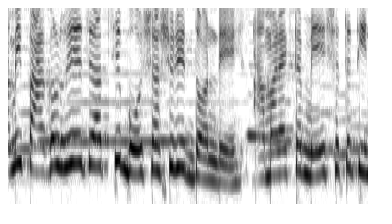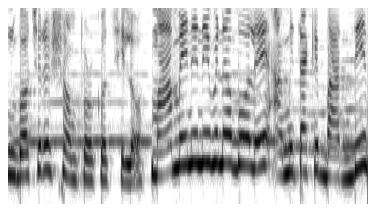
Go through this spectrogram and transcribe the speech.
আমি পাগল হয়ে যাচ্ছি বউ শাশুড়ির দণ্ডে। আমার একটা মেয়ের সাথে তিন বছরের সম্পর্ক ছিল। মা মেনে নেবে না বলে আমি তাকে বাদ দিয়ে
